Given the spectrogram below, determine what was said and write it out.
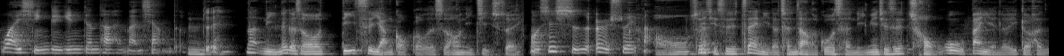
外形已经跟它还蛮像的。嗯，对。那你那个时候第一次养狗狗的时候，你几岁？我是十二岁吧。哦，所以其实，在你的成长的过程里面，其实宠物扮演了一个很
